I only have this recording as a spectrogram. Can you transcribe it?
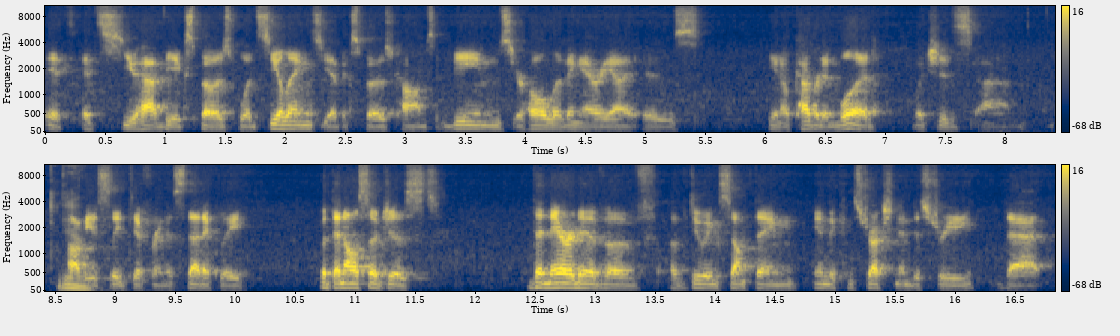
it, it's you have the exposed wood ceilings, you have exposed columns and beams. Your whole living area is, you know, covered in wood, which is um, yeah. obviously different aesthetically, but then also just the narrative of of doing something in the construction industry that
